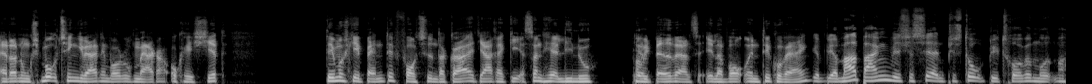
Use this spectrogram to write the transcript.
Er der nogle små ting i hverdagen, hvor du mærker, okay shit, det er måske bandefortiden, der gør, at jeg reagerer sådan her lige nu på Ja. mit badeværelse, eller hvor end det kunne være, ikke? Jeg bliver meget bange, hvis jeg ser en pistol blive trukket mod mig.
